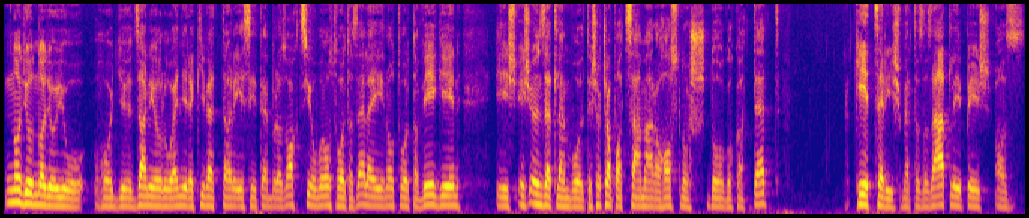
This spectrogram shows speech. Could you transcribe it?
Nagyon-nagyon jó, hogy Zaniolo ennyire kivette a részét ebből az akcióból, ott volt az elején, ott volt a végén, és, és önzetlen volt, és a csapat számára hasznos dolgokat tett. Kétszer is, mert az az átlépés az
